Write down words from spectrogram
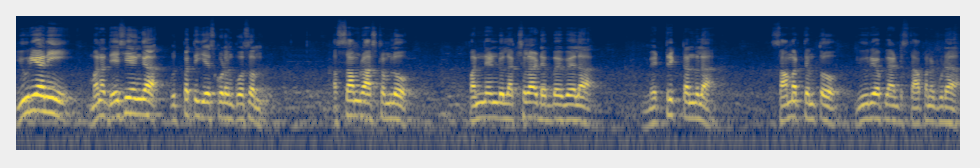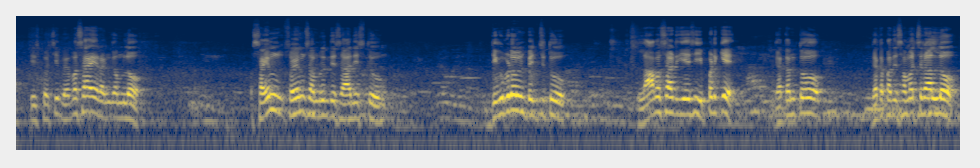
యూరియాని మన దేశీయంగా ఉత్పత్తి చేసుకోవడం కోసం అస్సాం రాష్ట్రంలో పన్నెండు లక్షల డెబ్బై వేల మెట్రిక్ టన్నుల సామర్థ్యంతో యూరియా ప్లాంట్ స్థాపన కూడా తీసుకొచ్చి వ్యవసాయ రంగంలో స్వయం స్వయం సమృద్ధి సాధిస్తూ దిగుబడులను పెంచుతూ లాభసాటి చేసి ఇప్పటికే గతంతో గత పది సంవత్సరాల్లో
